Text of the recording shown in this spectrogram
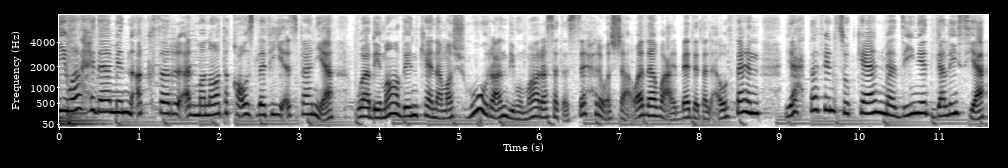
واحدة من أكثر المناطق عزلة في إسبانيا وبماض كان مشهورا بممارسة السحر والشعوذة وعبادة الأوثان يحتفل سكان مدينة غاليسيا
